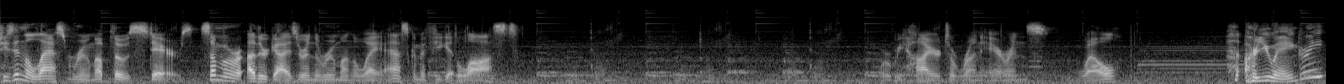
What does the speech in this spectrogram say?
She's in the last room, up those stairs. Some of our other guys are in the room on the way. Ask them if you get lost. Were we hired to run errands? Well? are you angry?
